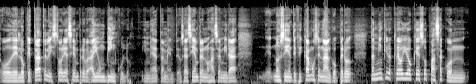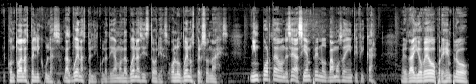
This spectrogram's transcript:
o de lo que trate la historia, siempre hay un vínculo inmediatamente. O sea, siempre nos hace mirar, eh, nos identificamos en algo, pero también creo, yo que eso pasa con, todas las películas, las buenas películas, digamos, las buenas historias o los buenos personajes. No importa de dónde sea, siempre nos vamos a identificar, ¿verdad? Yo veo, por ejemplo,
